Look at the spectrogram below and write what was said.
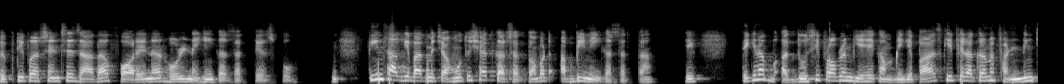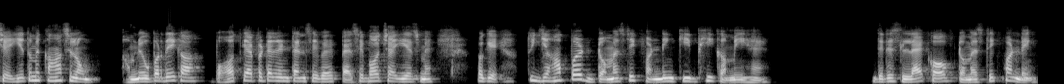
50 परसेंट से ज़्यादा फॉरेनर होल्ड नहीं कर सकते उसको। तीन साल के बाद मैं चाहूँ तो शायद कर सकता हूँ बट अब भी नहीं कर सकता। ठीक? लेकिन अब दूसरी प्रॉब्लम ये है कंपनी के पास कि फिर अगर मैं फंडिंग चाहिए तो मैं कहाँ से लाऊं? हमने ऊपर देखा, बहुत कैपिटल इंटेंसिव है, पैसे बहुत चाहिए इसमें। ओके तो यहाँ पर डोमेस्टिक फंडिंग की भी कमी है। There is lack of domestic funding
